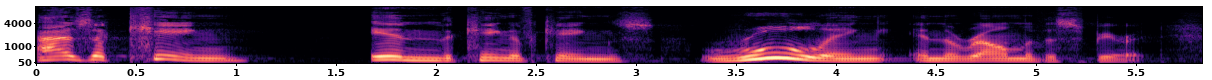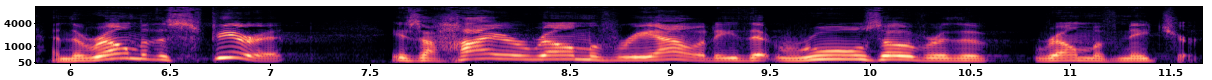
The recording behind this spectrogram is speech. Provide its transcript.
As a king in the King of Kings, ruling in the realm of the Spirit. And the realm of the Spirit is a higher realm of reality that rules over the realm of nature.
